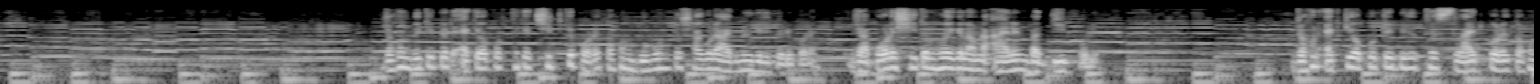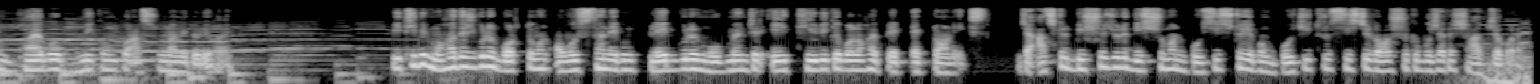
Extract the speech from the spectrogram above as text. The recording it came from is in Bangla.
যখন দুইটি প্লেট একে অপর থেকে ছিটকে পড়ে, তখন ডুবন্ত সাগরে আগ্নেয়গিরি তৈরি করে, যা পরে শীতল হয়ে গেলে আমরা আইল্যান্ড বা দ্বীপ বলি। যখন একটি অপরটির বিরুদ্ধে স্লাইড করে, তখন ভয়াবহ ভূমিকম্প আর সুনামি তৈরি হয়। পৃথিবীর মহাদেশগুলোর বর্তমান অবস্থান এবং প্লেটগুলোর মুভমেন্টের এই থিওরিকে বলা হয় প্লেট টেকটনিক্স, যা আজকের বিশ্বজুড়ে দৃশ্যমান বৈশিষ্ট্য এবং বৈচিত্র্য সৃষ্টির রহস্যকে বোঝাতে সাহায্য করে।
